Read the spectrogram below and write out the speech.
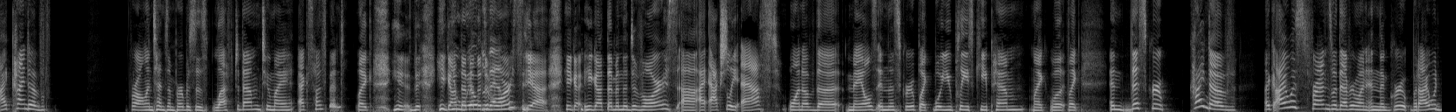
I kind of, for all intents and purposes, left them to my ex husband. Like he, the, he got You them in the willed them. divorce. Yeah, he got he got them in the divorce. Uh, I actually asked one of the males in this group, like, "Will you please keep him?" Like, will like, and this group kind of like I was friends with everyone in the group, but I would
